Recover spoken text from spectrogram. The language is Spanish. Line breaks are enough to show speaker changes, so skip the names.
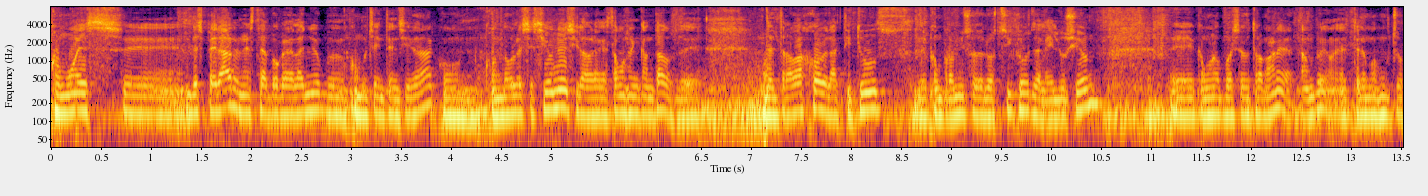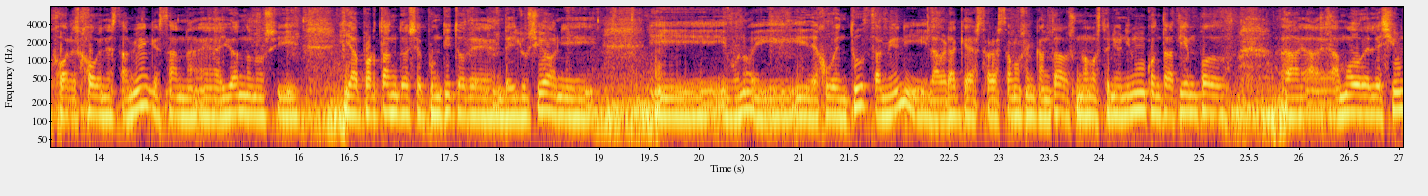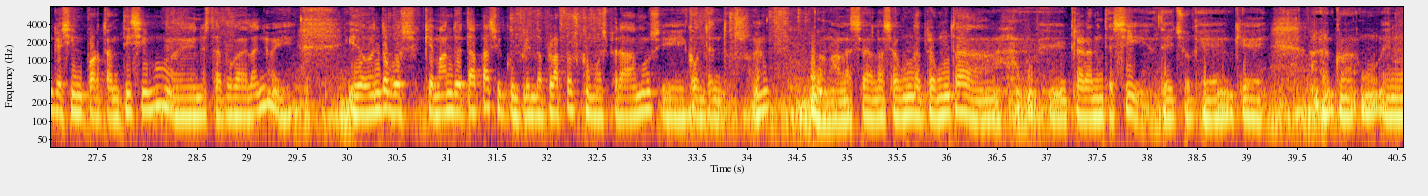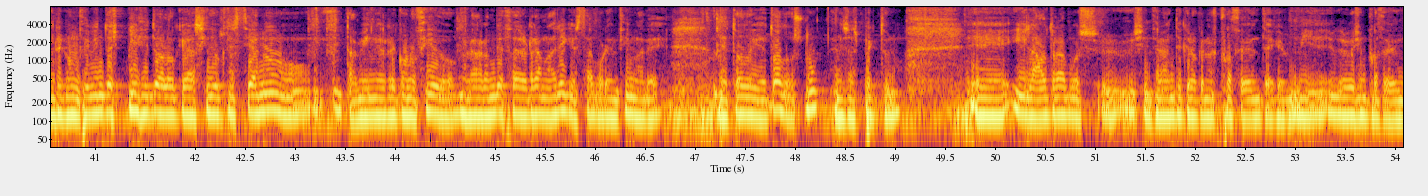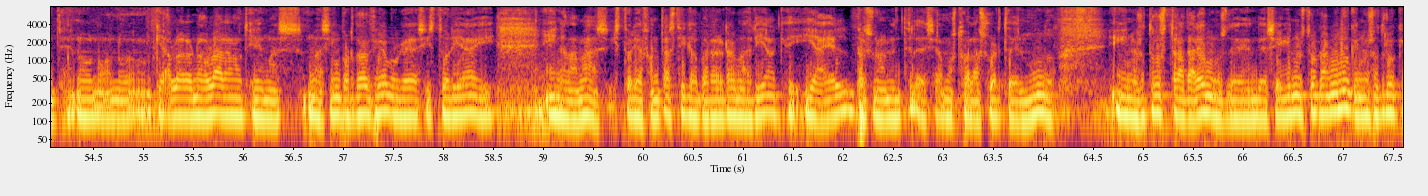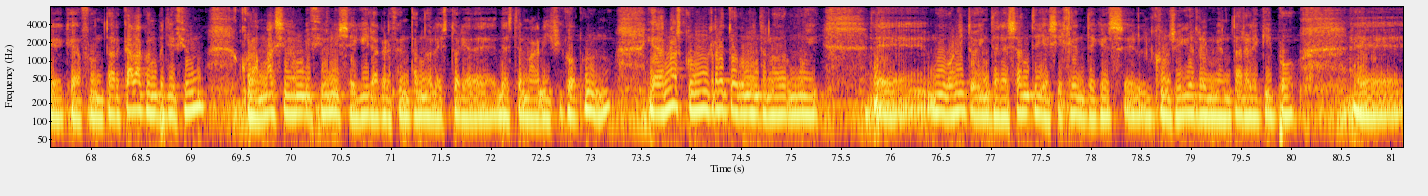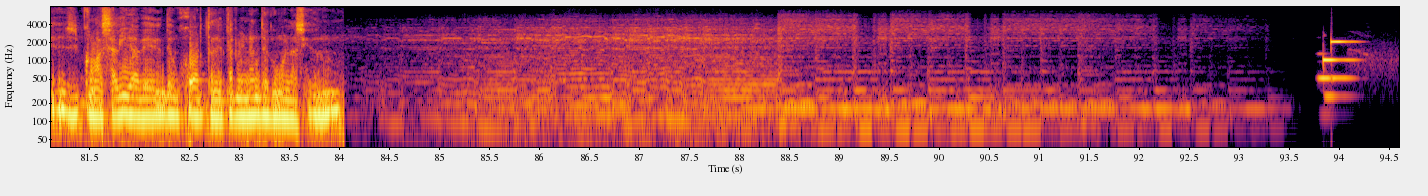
Como es eh, de esperar en esta época del año, pues, con mucha intensidad, con, dobles sesiones y la verdad que estamos encantados de- del trabajo, de la actitud, del compromiso de los chicos, de la ilusión, eh, como no puede ser de otra manera. También, eh, tenemos muchos jugadores jóvenes también que están ayudándonos y, aportando ese puntito de, ilusión y, bueno y, de juventud también y la verdad que hasta ahora estamos encantados. No hemos tenido ningún contratiempo a, a- a modo de lesión que es importantísimo en esta época del año y, y de momento pues quemando etapas y cumpliendo plazos como esperábamos y contentos. ¿eh? Bueno, a la, a la segunda pregunta eh, claramente sí. De hecho que, que, eh, en un reconocimiento explícito a lo que ha sido Cristiano también he reconocido la grandeza del Real Madrid que está por encima de, de todo y de todos ¿no? en ese aspecto. ¿no? Eh, y la otra pues eh, sinceramente creo que no es procedente, que yo creo que es improcedente. No, no, no, que hablara o no hablara no tiene más, más importancia porque es historia y, y nada más. Historia fantástica para el Real Madrid al y a él personalmente le deseamos toda la suerte del mundo. Y nosotros trataremos de, seguir nuestro camino, que nosotros que, que afrontar cada competición con la máxima ambición y seguir acrecentando la historia de, este magnífico club. Y además con un reto como entrenador muy, eh, muy bonito, interesante y exigente, que es el conseguir reinventar el equipo eh, con la salida de, un jugador tan determinante como él ha sido.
